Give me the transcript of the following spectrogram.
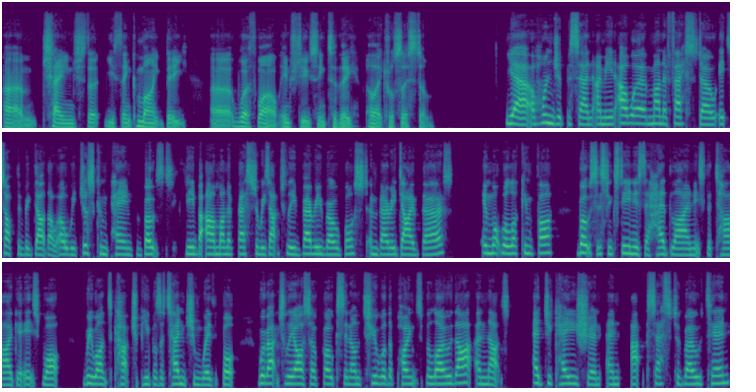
um, change that you think might be uh, worthwhile introducing to the electoral system? Yeah, hundred percent. I mean, our manifesto, it's often big doubt that oh, we just campaign for votes at 16, but our manifesto is actually very robust and very diverse in what we're looking for. Votes at 16 is the headline, it's the target, it's what we want to capture people's attention with, but we're actually also focusing on two other points below that, and that's education and access to voting.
